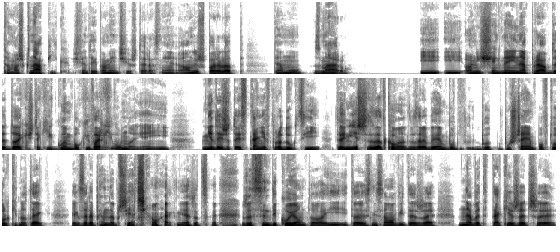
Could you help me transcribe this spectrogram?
Tomasz Knapik, świętej pamięci już teraz, nie? A on już parę lat temu zmarł. I, I oni sięgnęli naprawdę do jakichś takich głębokich archiwum, no nie? I nie dość, że to jest tanie w produkcji, to oni jeszcze dodatkowo na tym zarabiają, bo, bo puszczają powtórki. No tak jak, jak zarabiam na przyjaciołach, nie? Że, że syndykują to i, i to jest niesamowite, że nawet takie rzeczy,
